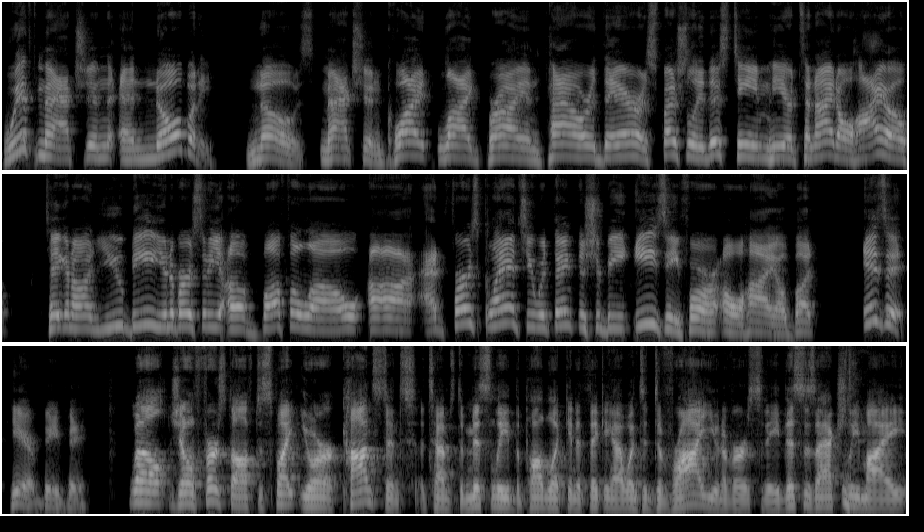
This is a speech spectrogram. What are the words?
with Maction, and nobody knows Maction quite like Brian Power there, especially this team here tonight, Ohio. Taking on UB, University of Buffalo. Uh, at first glance, you would think this should be easy for Ohio, but is it here, BP? Well, Joe, first off, despite your constant attempts to mislead the public into thinking I went to DeVry University, this is actually my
